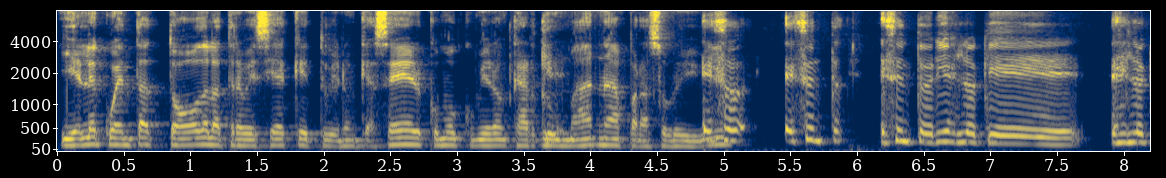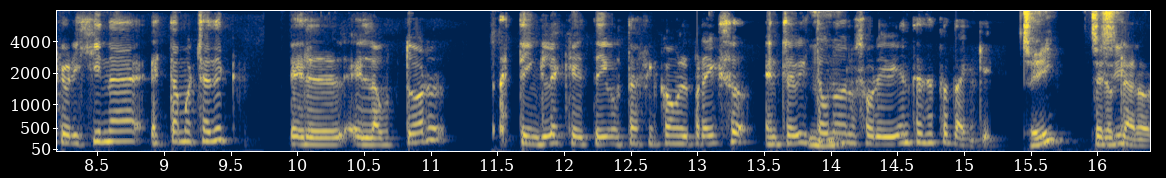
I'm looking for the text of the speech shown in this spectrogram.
Y él le cuenta toda la travesía que tuvieron que hacer, cómo comieron carne humana para sobrevivir. Eso, eso, en, eso en teoría es lo que es lo que origina esta Mochadec. El, el autor, este inglés que te digo está afincado en el paraíso, entrevista a uno de los sobrevivientes de este ataque. Sí. Pero claro,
